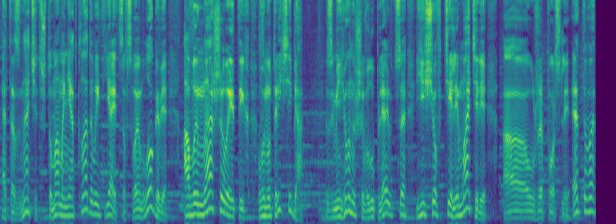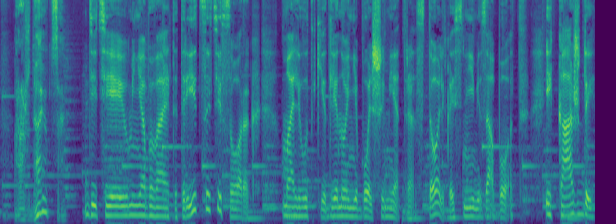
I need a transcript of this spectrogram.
Это значит, что мама не откладывает яйца в своем логове, а вынашивает их внутри себя. Змееныши вылупляются еще в теле матери, а уже после этого рождаются. Детей у меня бывает и 30, и 40 Малютки длиной не больше метра Столько с ними забот. И каждый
